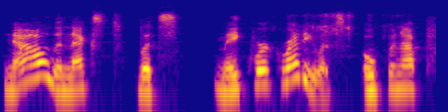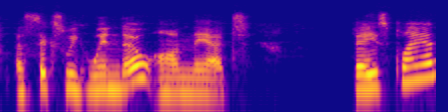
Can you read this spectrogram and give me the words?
Now, the next, let's make work ready. Let's open up a six week window on that phase plan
